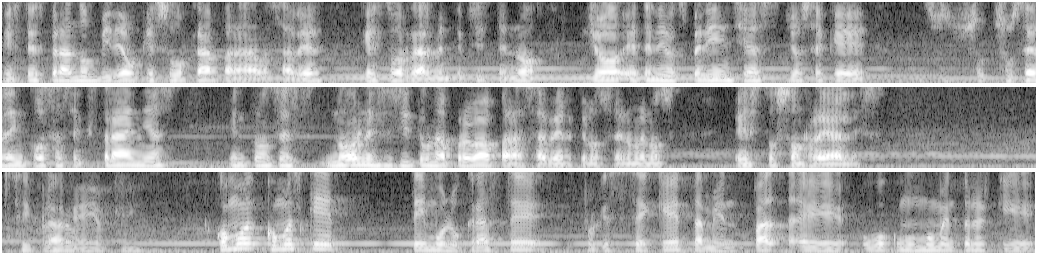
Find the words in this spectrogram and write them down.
esté esperando un video que surja para saber que esto realmente existe. No, yo he tenido experiencias, yo sé que suceden cosas extrañas, entonces no necesito una prueba para saber que los fenómenos estos son reales. Sí, claro. ¿Cómo, ¿Cómo es que te involucraste? Porque sé que también eh, hubo como un momento en el que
